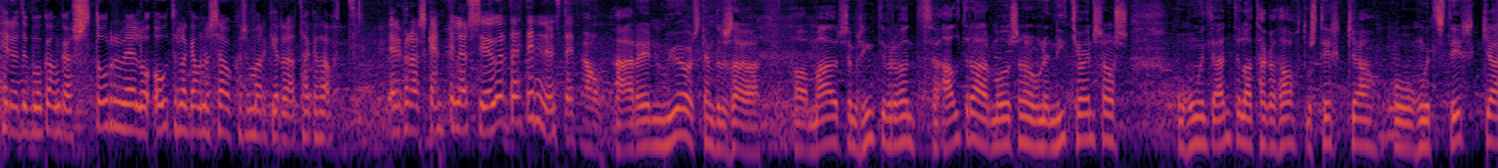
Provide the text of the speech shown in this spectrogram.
Heyrðu, þetta búið að ganga stórvel og ótrúlega gaman að sjá hversu margir eru að taka þátt. Er ykkur skemmtilega sögur þetta inn, Unnsteinn? Já. Það er einn mjög skemmtileg saga. Það var maður sem hringdi fyrir hönd aldraðar móður sinnar, hún er 91 árs og hún vildi endilega taka þátt og styrkja og hún vildi styrkja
